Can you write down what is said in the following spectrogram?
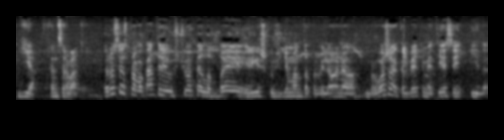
jie, konservatoriai. Rusijos provokatoriai užčiuopė labai ryškų Žygimanto paviljonio bruožą, kalbėkime tiesiai įdą.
